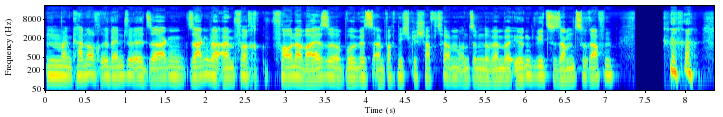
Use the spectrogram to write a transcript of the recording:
Man kann auch eventuell sagen, sagen wir einfach faulerweise, obwohl wir es einfach nicht geschafft haben, uns im November irgendwie zusammenzuraffen,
